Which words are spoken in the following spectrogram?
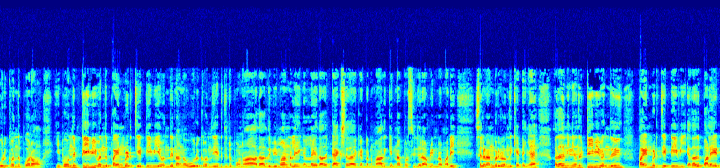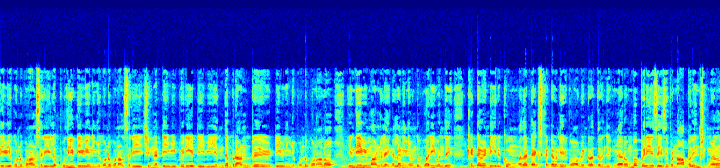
ஊருக்கு வந்து போகிறோம் இப்போ வந்து டிவி வந்து பயன்படுத்திய டிவியை வந்து நாங்கள் ஊருக்கு வந்து எடுத்துகிட்டு போனால் அதாவது விமான நிலையங்களில் ஏதாவது டேக்ஸ் ஏதாவது கட்டணுமா? அதுக்கு என்ன ப்ரொசீஜர் அப்படின்ற மாதிரி சில நண்பர்கள் வந்து கேட்டீங்க. அதாவது நீங்கள் வந்து டிவி வந்து பயன்படுத்திய டிவி அதாவது பழைய டிவியை கொண்டு போனாலும் சரி இல்லை புதிய டிவியை நீங்கள் கொண்டு போனாலும் சரி சின்ன டிவி பெரிய டிவி எந்த பிராண்டு டிவி நீங்கள் கொண்டு போனாலும் இந்திய விமான நிலையங்களில் நீங்கள் வந்து வரி வந்து கட்ட வேண்டி இருக்கும் அதாவது டேக்ஸ் கட்ட வேண்டி இருக்கும் அப்படின்றத தெரிஞ்சுக்கோங்க. ரொம்ப பெரிய சைஸ் இப்போ நாற்பது இன்ச்சுக்கு மேலே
